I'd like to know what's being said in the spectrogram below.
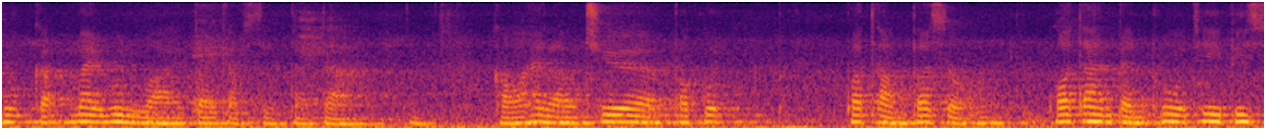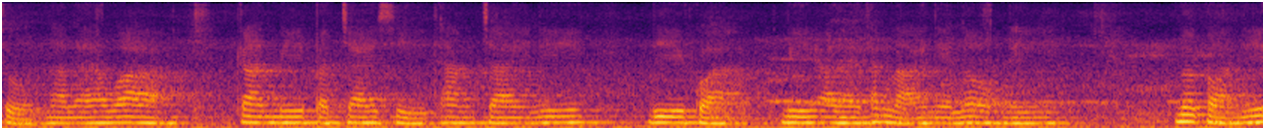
ทุกข์กับไม่วุ่นวายไปกับสิ่งต่างๆ ขอให้เราเชื่อพระพุทธพระธรรมพระสงฆ์เพราะท่านเป็นผู้ที่พิสูจน์มาแล้วว่า การมีปัจจัยสี่ทางใจนี้ดีกว่ามีอะไรทั้งหลายในโลกนี้ เมื่อก่อนนี้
